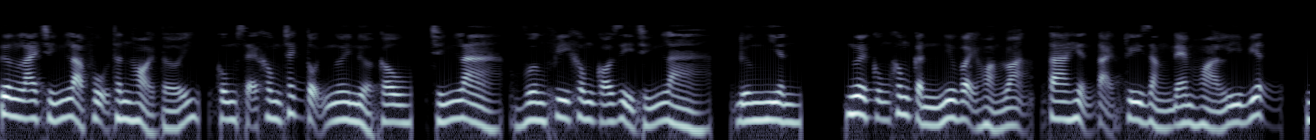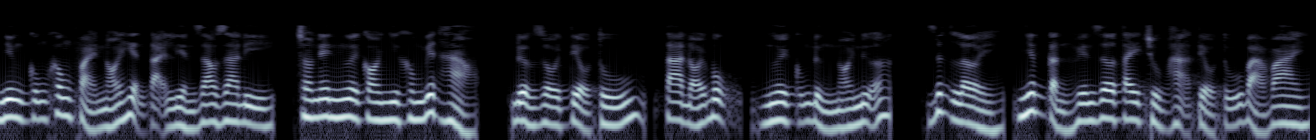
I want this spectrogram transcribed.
tương lai chính là phụ thân hỏi tới, cũng sẽ không trách tội ngươi nửa câu, chính là, vương phi không có gì chính là, đương nhiên, ngươi cũng không cần như vậy hoảng loạn, ta hiện tại tuy rằng đem hòa ly viết, nhưng cũng không phải nói hiện tại liền giao ra đi, cho nên ngươi coi như không biết hảo, được rồi tiểu tú, ta đói bụng, ngươi cũng đừng nói nữa. Dứt lời, nhiếp cẩn huyên giơ tay chụp hạ tiểu tú bả vai,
